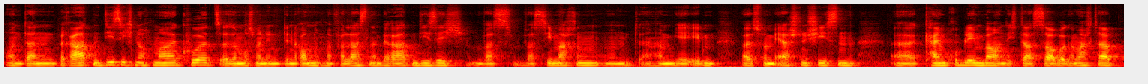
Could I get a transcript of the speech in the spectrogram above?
und dann beraten die sich nochmal kurz, also muss man den, den Raum nochmal verlassen, dann beraten die sich, was, was sie machen und äh, haben mir eben, weil es beim ersten Schießen äh, kein Problem war und ich das sauber gemacht habe,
